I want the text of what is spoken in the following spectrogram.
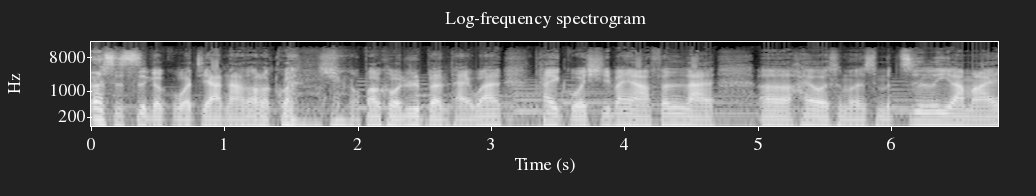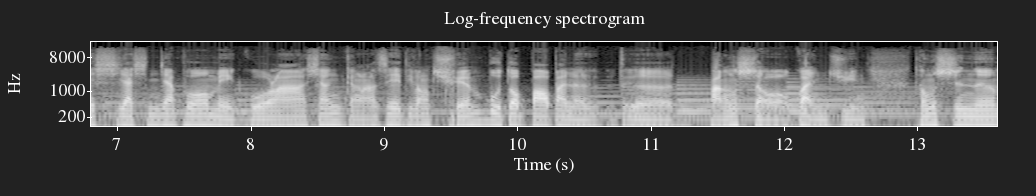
二十四个国家拿到了冠军哦，包括日本、台湾、泰国、西班牙、芬兰，呃，还有什么什么智利啦、马来西亚、新加坡、美国啦、香港啦这些地方，全部都包办了这个榜首冠军。同时呢，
